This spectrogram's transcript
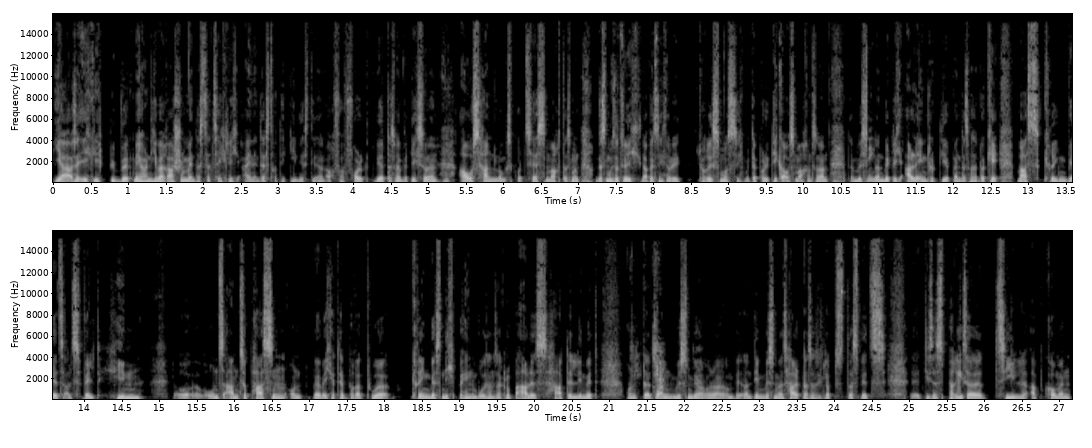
Ja, also ich, ich würde mich auch nicht überraschen, wenn das tatsächlich eine der Strategien ist, die dann auch verfolgt wird, dass man wirklich so einen mhm. Aushandlungsprozess macht, dass man, und das muss natürlich, ich glaube jetzt nicht nur die Tourismus sich mit der Politik ausmachen, sondern da müssen nee. dann wirklich alle inkludiert werden, dass man sagt, okay, was kriegen wir jetzt als Welt hin, uns anzupassen und bei welcher Temperatur kriegen wir es nicht mehr hin, wo ist unser globales harte Limit und äh, dann ja. müssen wir, oder, an dem müssen wir uns halten. Also ich glaube, dass wir jetzt äh, dieses Pariser Zielabkommen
